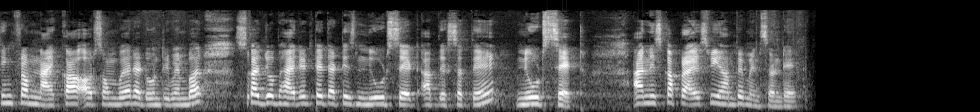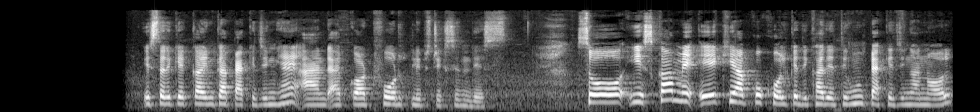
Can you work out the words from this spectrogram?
थिंक फ्रॉम नायका और समवेयर आई डोंट रिमेंबर इसका जो वेरियंट है दैट इज़ न्यूड सेट आप देख सकते हैं न्यूड सेट एंड इसका प्राइस भी यहाँ पे मैंसनड है. इस तरीके का इनका पैकेजिंग है and I got four lipsticks in this so इसका मैं एक ही आपको खोल के दिखा देती हूँ packaging and all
